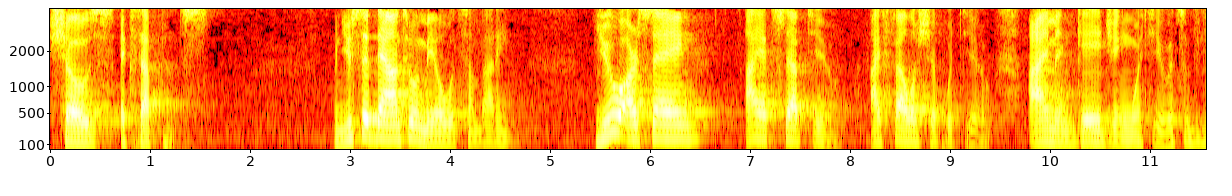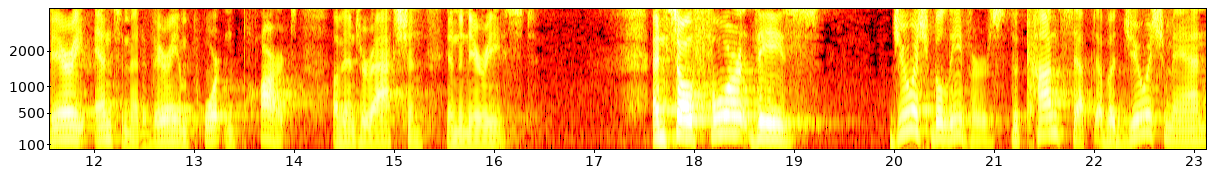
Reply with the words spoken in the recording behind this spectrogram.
shows acceptance. When you sit down to a meal with somebody, you are saying, I accept you, I fellowship with you, I'm engaging with you. It's a very intimate, a very important part of interaction in the Near East. And so, for these Jewish believers, the concept of a Jewish man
